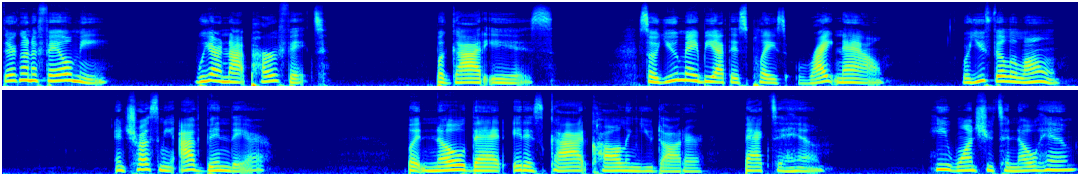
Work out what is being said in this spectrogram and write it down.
they're going to fail me. We are not perfect, but God is. So you may be at this place right now where you feel alone. And trust me, I've been there. But know that it is God calling you, daughter, back to Him. He wants you to know Him.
